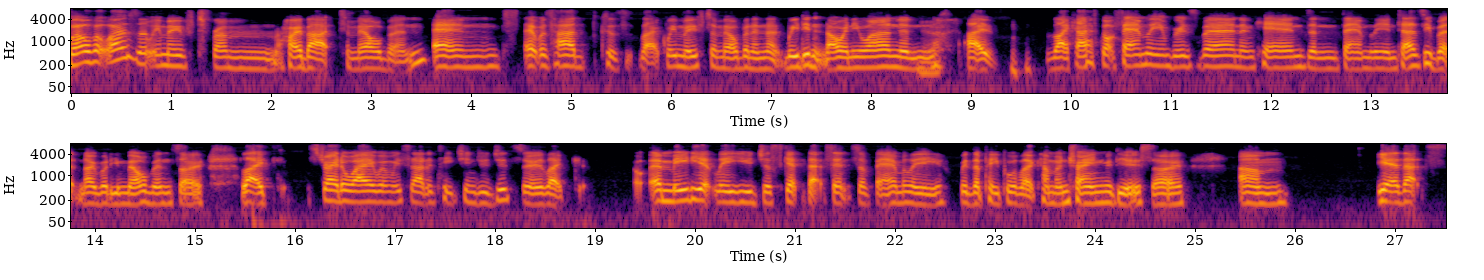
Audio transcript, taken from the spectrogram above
it was that we moved from Hobart to Melbourne, and it was hard because like we moved to Melbourne and we didn't know anyone, and Yeah. I like I've got family in Brisbane and Cairns and family in Tassie, but nobody in Melbourne. So like straight away when we started teaching jujitsu, like immediately you just get that sense of family with the people that come and train with you. So um yeah, that's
